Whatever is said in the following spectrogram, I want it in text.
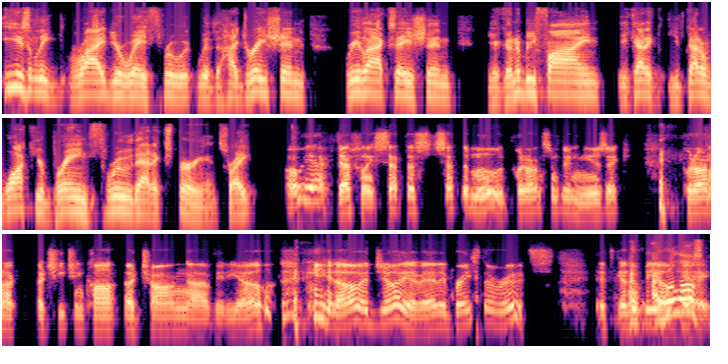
easily ride your way through it with hydration, relaxation, you're going to be fine you got to you've got to walk your brain through that experience right Oh yeah, definitely. Set the set the mood. Put on some good music. Put on a, a Cheech and Con, a Chong uh, video. you know, enjoy it, man. Embrace the roots. It's gonna I- be I will also-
